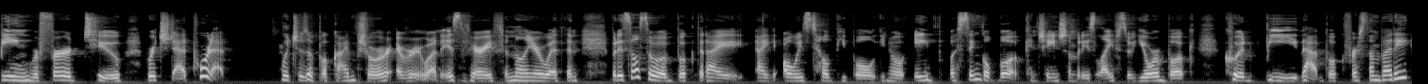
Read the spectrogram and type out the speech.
being referred to Rich Dad Poor Dad which is a book I'm sure everyone is very familiar with. And, but it's also a book that I, I always tell people, you know, a, a single book can change somebody's life. So your book could be that book for somebody.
